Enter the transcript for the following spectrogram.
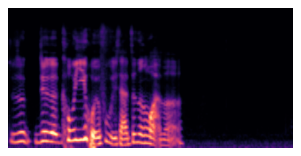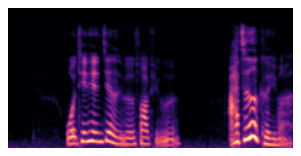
就是这个扣一回复一下，真能玩吗？我天天见着你们刷评论啊，真的可以吗？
